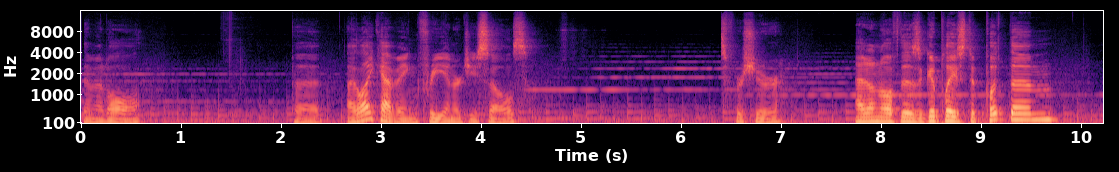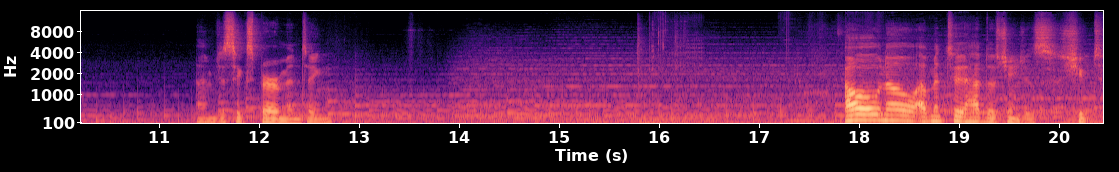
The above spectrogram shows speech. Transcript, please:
them at all. But I like having free energy cells. It's for sure. I don't know if there's a good place to put them. I'm just experimenting. Oh no, I meant to have those changes. Shoot.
